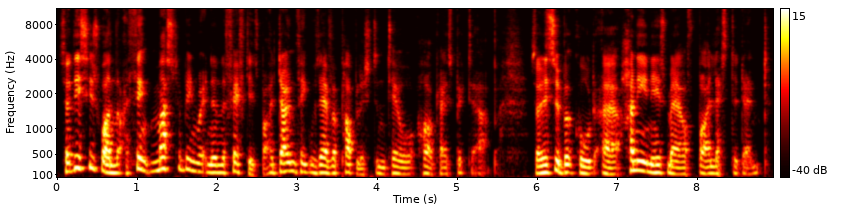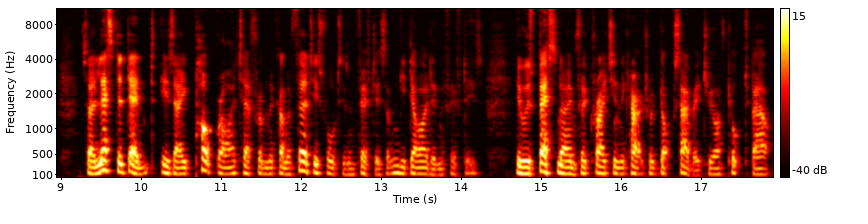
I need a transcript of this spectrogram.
So this is one that I think must have been written in the 50s, but I don't think was ever published until Hardcase picked it up. So this is a book called uh, Honey in His Mouth by Lester Dent. So Lester Dent is a pulp writer from the kind of 30s, 40s and 50s. I think he died in the 50s. He was best known for creating the character of Doc Savage, who I've talked about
